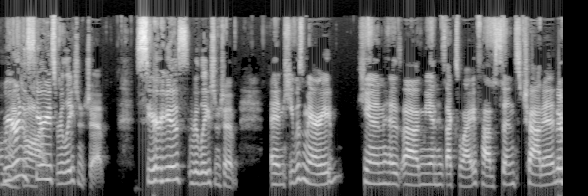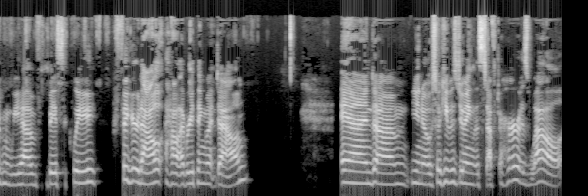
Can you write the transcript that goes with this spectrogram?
Oh we were in God. a serious relationship, serious relationship. And he was married. He and his, uh, me and his ex-wife have since chatted and we have basically figured out how everything went down. And, um, you know, so he was doing this stuff to her as well.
